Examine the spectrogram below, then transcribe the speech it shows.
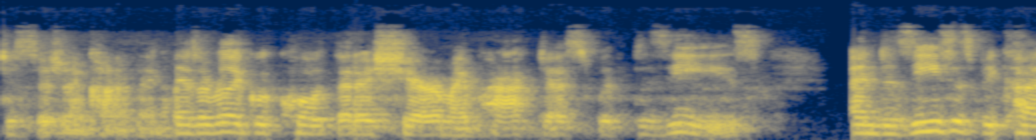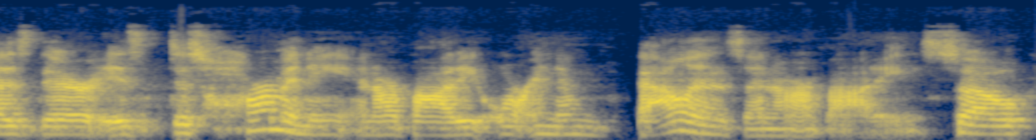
decision kind of thing. There's a really good quote that I share in my practice with disease. And disease is because there is disharmony in our body or an imbalance in our body. So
